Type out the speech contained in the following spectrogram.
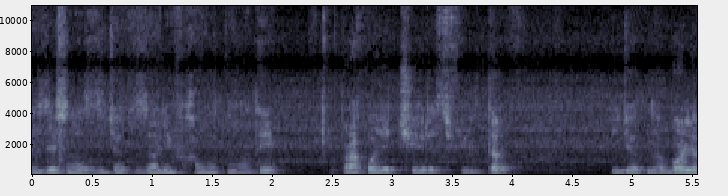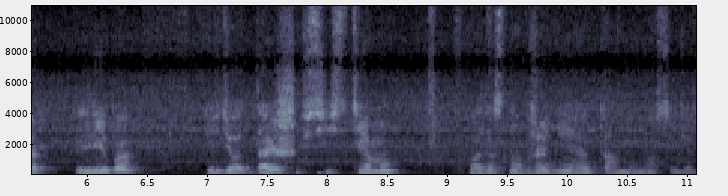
Здесь у нас идет залив холодной воды, проходит через фильтр, идет на бойлер, либо идет дальше в систему водоснабжения. Там у нас идет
